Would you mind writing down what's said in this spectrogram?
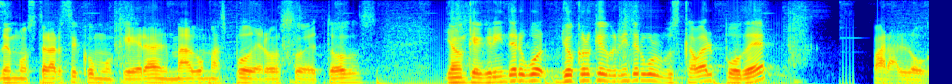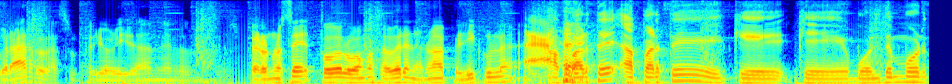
demostrarse como que era el mago más poderoso de todos. Y aunque Grindelwald, yo creo que Grindelwald buscaba el poder para lograr la superioridad de los magos. Pero no sé, todo lo vamos a ver en la nueva película. Aparte, aparte que, que Voldemort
